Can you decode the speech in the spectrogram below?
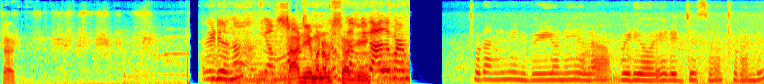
స్టార్ట్. వీడియోనా? స్టార్ట్ చేయమన్నప్పుడు స్టార్ట్ చేయి. చూడండి నేను వీడియోని ఎలా వీడియో ఎడిట్ చేస్తానో చూడండి.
